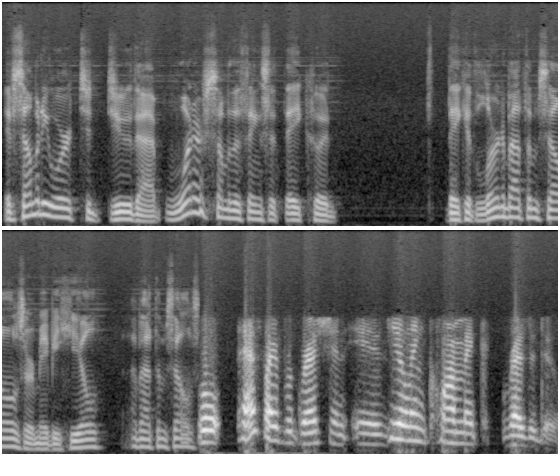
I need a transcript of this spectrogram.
If somebody were to do that, what are some of the things that they could they could learn about themselves, or maybe heal about themselves? Well, past life regression is healing karmic residue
